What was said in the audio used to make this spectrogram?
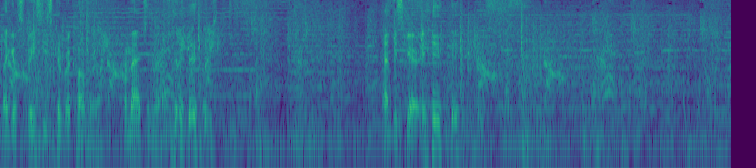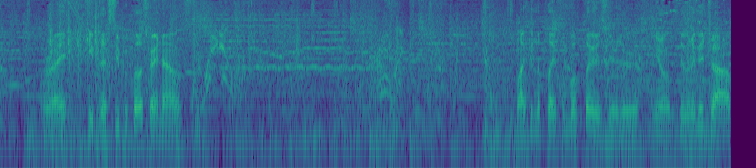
Like if Spaceys could recover. Imagine that. That'd be scary. Alright, keeping us super close right now. Liking the play from both players here. They're, you know, doing a good job.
